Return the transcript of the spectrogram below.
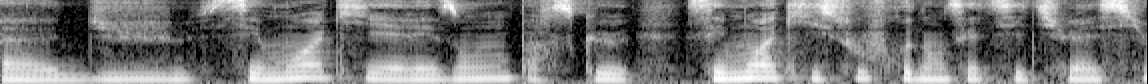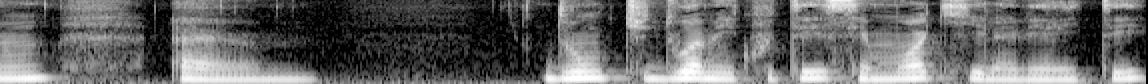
euh, du c'est moi qui ai raison parce que c'est moi qui souffre dans cette situation. Euh, donc tu dois m'écouter, c'est moi qui ai la vérité.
